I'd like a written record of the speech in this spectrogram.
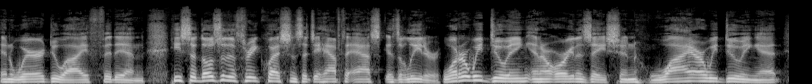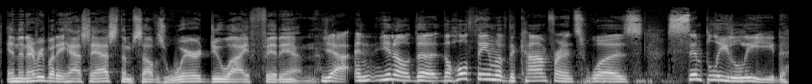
And where do I fit in? He said, Those are the three questions that you have to ask as a leader. What are we doing in our organization? Why are we doing it? And then everybody has to ask themselves, Where do I fit in? Yeah, and you know the the whole theme of the conference was simply lead,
